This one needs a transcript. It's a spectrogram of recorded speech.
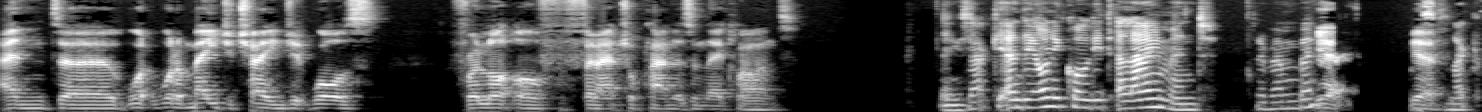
and uh, what what a major change it was for a lot of financial planners and their clients. Exactly. And they only called it alignment, remember? Yeah. Yes. Like a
